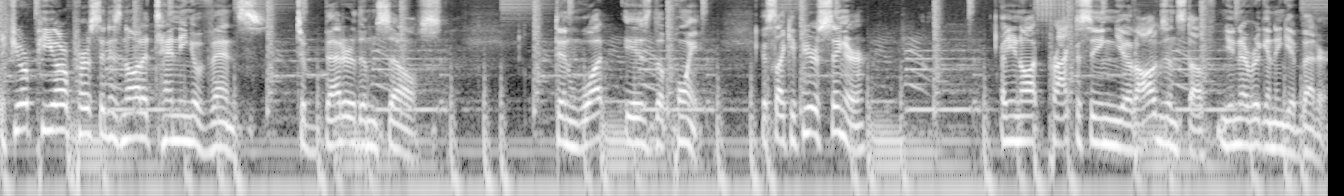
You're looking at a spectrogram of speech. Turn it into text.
if your PR person is not attending events to better themselves, then what is the point? It's like if you're a singer and you're not practicing your rogs and stuff, you're never gonna get better.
